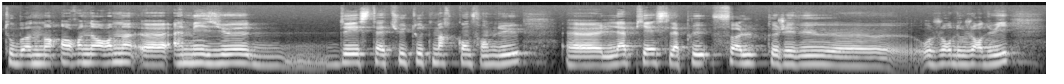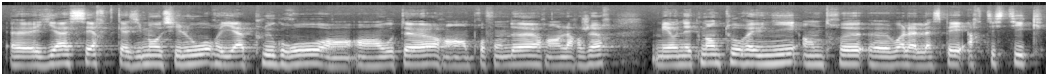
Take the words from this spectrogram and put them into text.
tout bonnement hors norme. à mes yeux, des statues toutes marques confondues. la pièce la plus folle que j'ai vue au jour d'aujourd'hui. Il y a certes quasiment aussi lourd, il y a plus gros en hauteur, en profondeur, en largeur mais honnêtement tout réuni entre euh, voilà l'aspect artistique,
